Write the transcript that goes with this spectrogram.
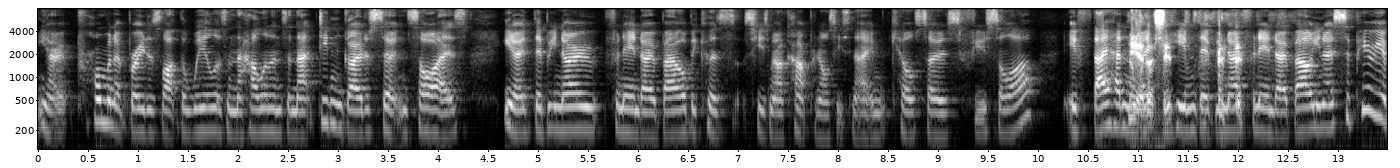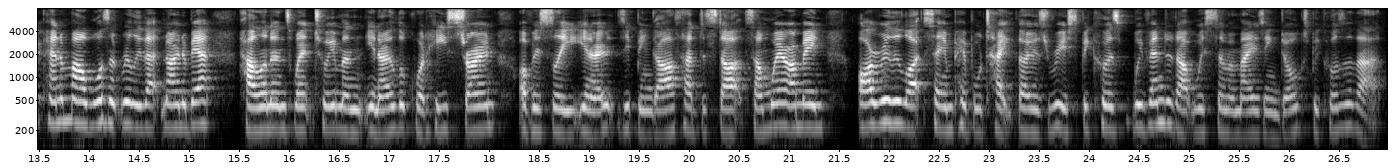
you know, prominent breeders like the Wheelers and the Hallinans and that didn't go to certain size, you know, there'd be no Fernando Bale because, excuse me, I can't pronounce his name, Kelso's Fusila. If they hadn't Yeah, went to him, there'd be no Fernando Bale. You know, Superior Panama wasn't really that known about. Hallinans went to him and, you know, look what he's thrown. Obviously, you know, Zipping Garth had to start somewhere. I mean, I really like seeing people take those risks because we've ended up with some amazing dogs because of that.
